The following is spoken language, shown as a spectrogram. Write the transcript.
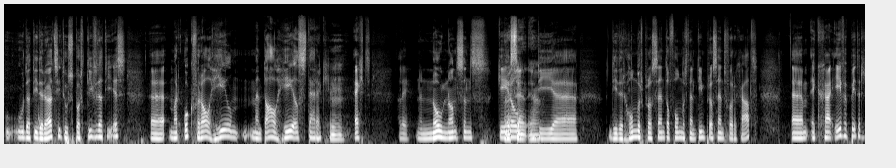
hoe, hoe dat hij eruit ziet, hoe sportief dat hij is, maar ook vooral heel mentaal heel sterk Mhm. echt allee, een no-nonsense kerel Dat zijn- ja. die, die er 100% of 110% voor gaat. Ehm, ik ga even Peter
